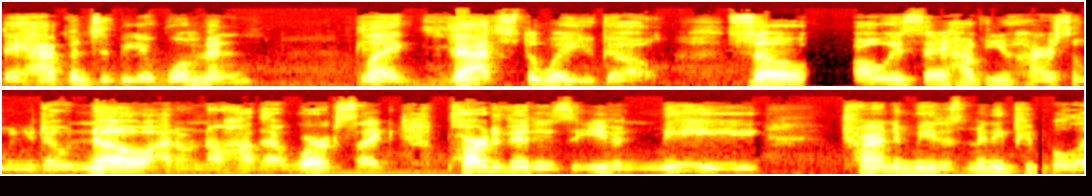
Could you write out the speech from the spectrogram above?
they happen to be a woman like that's the way you go. So always say how can you hire someone you don't know? I don't know how that works. Like part of it is even me trying to meet as many people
